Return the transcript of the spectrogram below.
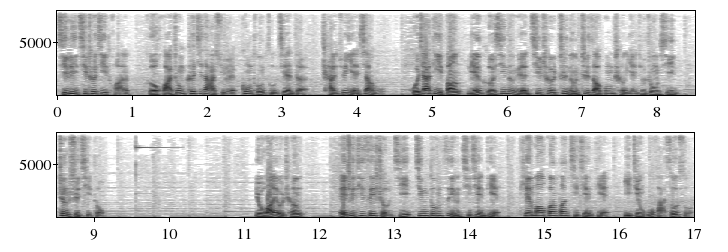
吉利汽车集团和华中科技大学共同组建的产学研项目。国家地方联合新能源汽车智能制造工程研究中心正式启动。有网友称，HTC 手机京东自营旗舰店、天猫官方旗舰店已经无法搜索，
